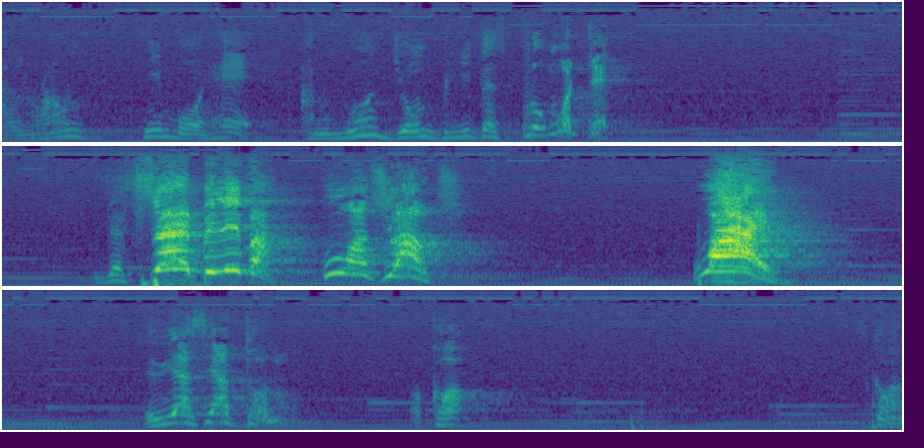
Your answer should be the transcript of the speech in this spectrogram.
around him or her and wants the unbelievers promoted. The same believer who wants you out. Why? If you say okay. It's gone.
